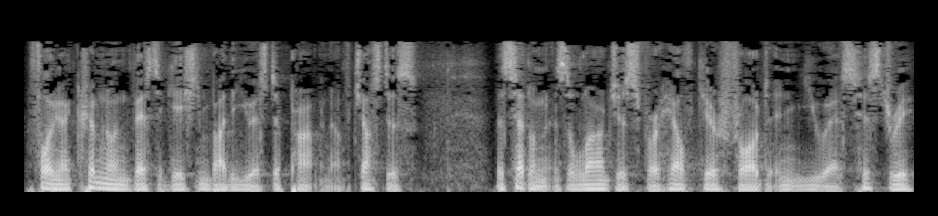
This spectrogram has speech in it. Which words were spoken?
following a criminal investigation by the U.S. Department of Justice. The settlement is the largest for healthcare fraud in U.S. history.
